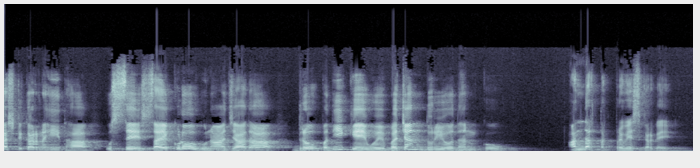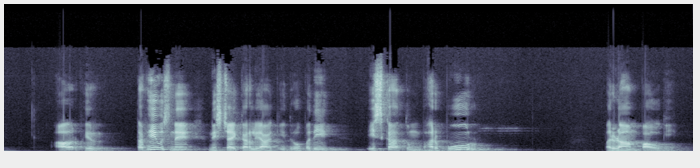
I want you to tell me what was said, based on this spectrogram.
कष्ट कर नहीं था, उससे सैकड़ों गुना ज़्यादा द्रौपदी के वे वचन दुर्योधन को अंदर तक प्रवेश कर गए। और फिर तभी उसने निश्चय कर लिया कि द्रौपदी, इसका तुम भरपूर परिणाम पाओगी।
